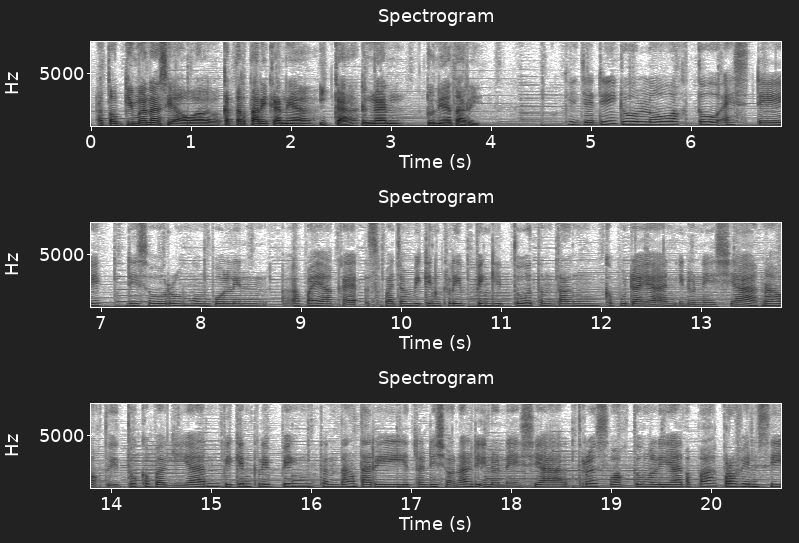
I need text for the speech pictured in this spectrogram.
atau gimana sih awal ketertarikannya Ika dengan dunia tari? Oke, jadi dulu waktu SD disuruh ngumpulin apa ya kayak semacam bikin clipping gitu tentang kebudayaan Indonesia. Nah, waktu itu kebagian bikin clipping tentang tari tradisional di Indonesia. Terus waktu ngelihat apa provinsi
